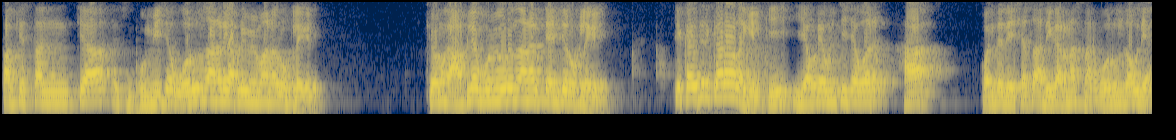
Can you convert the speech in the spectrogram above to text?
पाकिस्तानच्या भूमीच्या वरून जाणारे आपले विमानं रोखले गेले. किंवा मग आपल्या भूमीवरून जाणारे त्यांचे रोखले गेले. ते काहीतरी करावं लागेल की एवढ्या उंचीच्या वर हा कोणत्या देशाचा अधिकार नसणार वरून जाऊ द्या.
